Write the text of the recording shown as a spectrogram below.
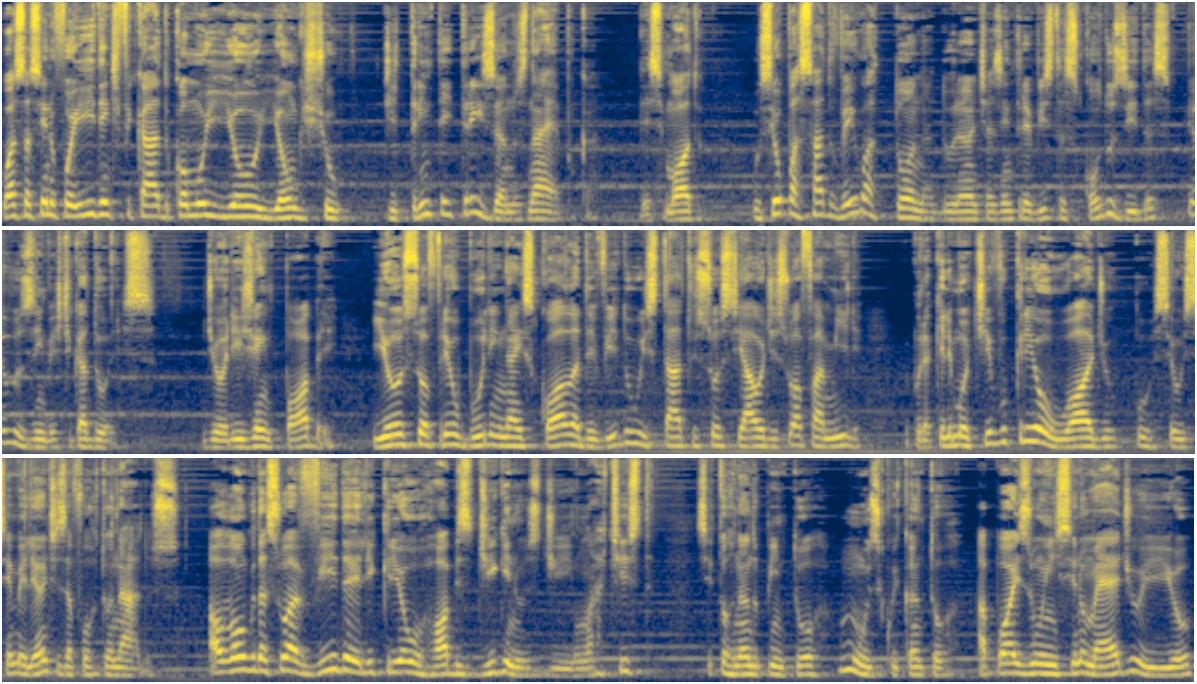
o assassino foi identificado como Yo Yong-shu, de 33 anos na época. Desse modo, o seu passado veio à tona durante as entrevistas conduzidas pelos investigadores. De origem pobre, Yo sofreu bullying na escola devido ao status social de sua família e por aquele motivo criou ódio por seus semelhantes afortunados. Ao longo da sua vida, ele criou hobbies dignos de um artista, se tornando pintor, músico e cantor. Após o ensino médio, Yo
